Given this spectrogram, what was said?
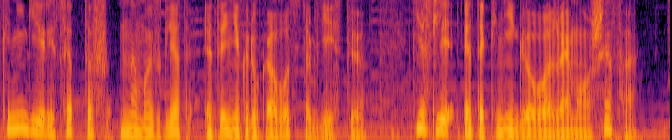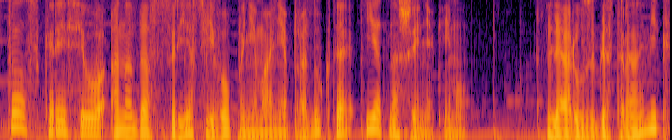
Книги рецептов, на мой взгляд, это не руководство к действию. Если это книга уважаемого шефа, то, скорее всего, она даст срез его понимания продукта и отношения к нему. «Ля Рус Гастрономик»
